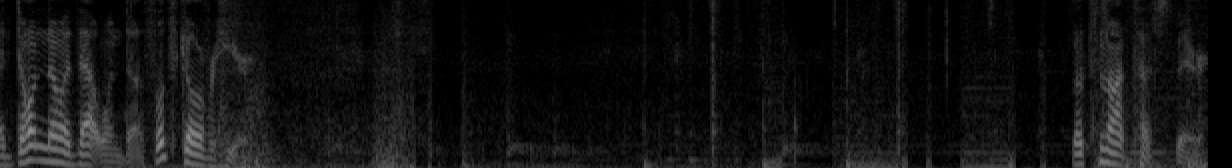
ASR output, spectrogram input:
I don't know what that one does. Let's go over here. Let's not touch there.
